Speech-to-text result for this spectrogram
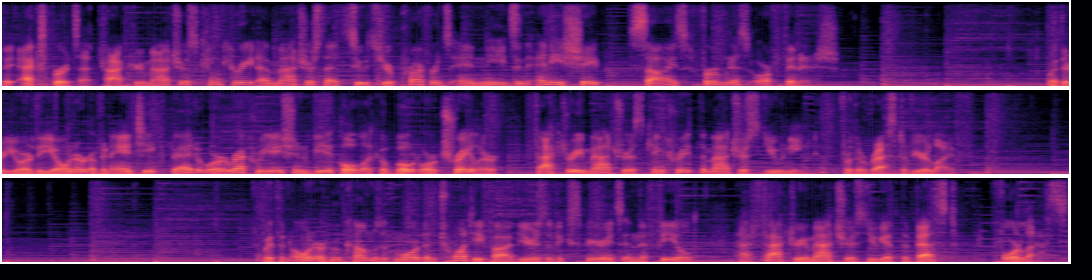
The experts at Factory Mattress can create a mattress that suits your preference and needs in any shape, size, firmness, or finish. Whether you're the owner of an antique bed or a recreation vehicle like a boat or trailer, Factory Mattress can create the mattress you need for the rest of your life. With an owner who comes with more than 25 years of experience in the field, at Factory Mattress you get the best for less.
